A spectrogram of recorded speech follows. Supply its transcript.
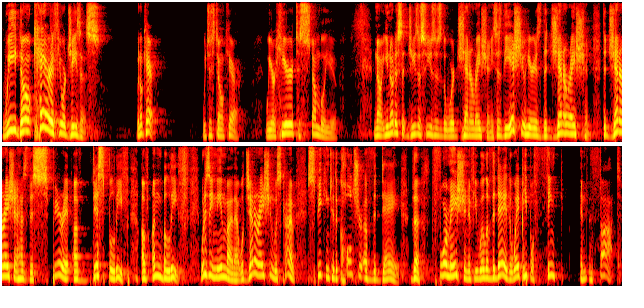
We don't care if you're Jesus. We don't care. We just don't care. We are here to stumble you. Now, you notice that Jesus uses the word generation. He says the issue here is the generation. The generation has this spirit of disbelief, of unbelief. What does he mean by that? Well, generation was kind of speaking to the culture of the day, the formation, if you will, of the day, the way people think and thought.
